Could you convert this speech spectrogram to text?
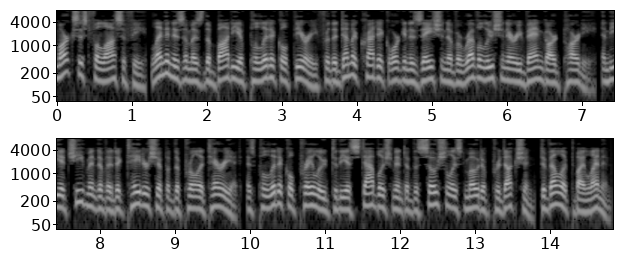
Marxist philosophy, Leninism is the body of political theory for the democratic organization of a revolutionary vanguard party, and the achievement of a dictatorship of the proletariat, as political prelude to the establishment of the socialist mode of production, developed by Lenin.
